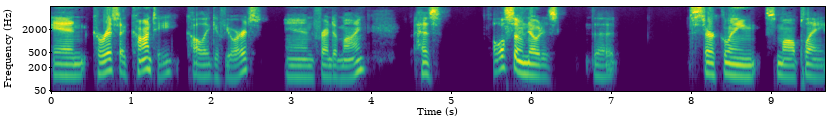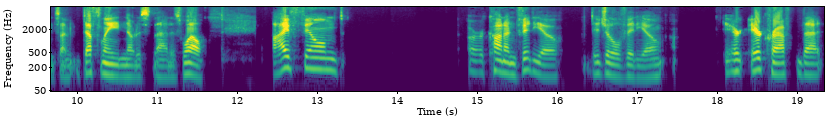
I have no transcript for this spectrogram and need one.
And Carissa Conti, colleague of yours and friend of mine, has also noticed the circling small planes. I've definitely noticed that as well. I filmed or caught on video, digital video, air, aircraft that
